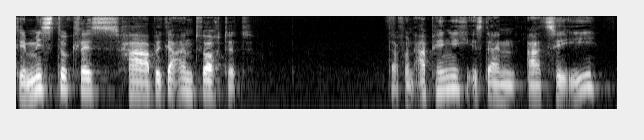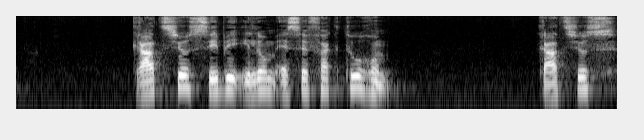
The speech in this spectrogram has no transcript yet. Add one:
Themistokles habe geantwortet. Davon abhängig ist ein ACI Gratius sibi illum esse facturum. Gratius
